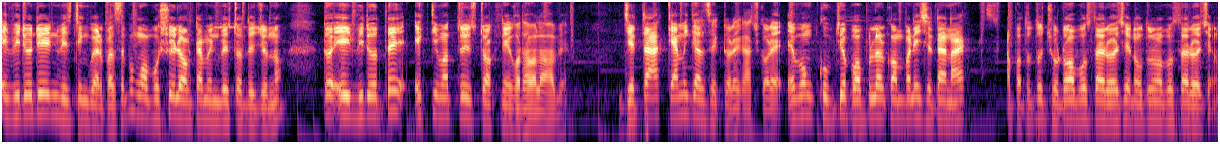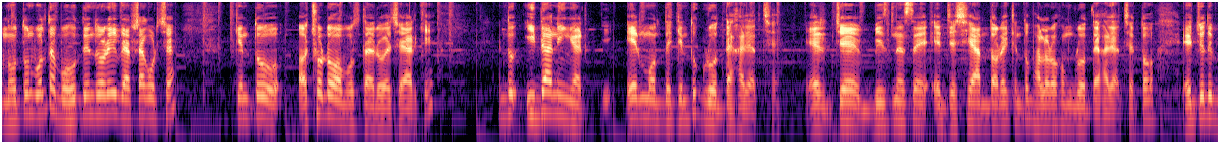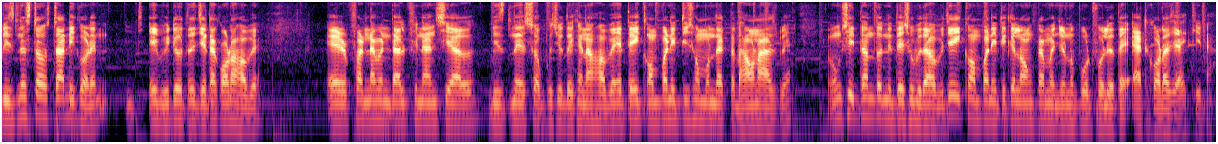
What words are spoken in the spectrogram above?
এই ভিডিওটি investing purpose এবং অবশ্যই লং টার্ম ইনভেস্টরদের জন্য। তো এই ভিডিওতে একটি মাত্র স্টক নিয়ে কথা বলা হবে, যেটা কেমিক্যাল সেক্টরে কাজ করে এবং খুব যে পপুলার কোম্পানি সেটা না, আপাতত ছোট অবস্থায় রয়েছে, নতুন অবস্থায় রয়েছে। নতুন বলতে বহুদিন ধরেই ব্যবসা করছে, কিন্তু ছোট অবস্থায় রয়েছে আর কি। কিন্তু ইদানিং আর কি, এর মধ্যে কিন্তু গ্রোথ দেখা যাচ্ছে। এর যে বিজনেসে এর যে শেয়ার দরে কিন্তু ভালো রকম গ্রোথ দেখা যাচ্ছে। তো এর যদি বিজনেসটাও স্টাডি করেন, এই ভিডিওতে যেটা করা হবে এর ফান্ডামেন্টাল ফিনান্সিয়াল বিজনেস সব কিছু দেখে নেওয়া হবে। এতে এই কোম্পানিটি সম্বন্ধে একটা ধারণা আসবে এবং সিদ্ধান্ত নিতে সুবিধা হবে যে এই কোম্পানিটিকে লং টার্মের জন্য পোর্টফোলিওতে অ্যাড করা যায় কি না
